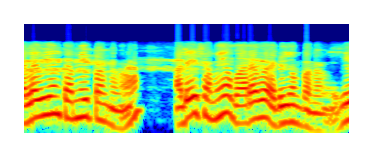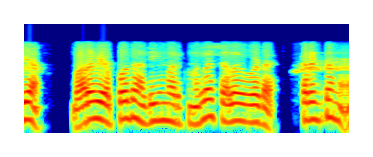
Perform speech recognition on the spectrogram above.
செலவையும் கம்மி பண்ணணும். அதே சமயம் வரவு அதிகம் பண்ணணும் இல்லையா? வரவு எப்போதும் அதிகமாக இருக்கணும்ல? செலவு விட. கரெக்ட் தானே?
